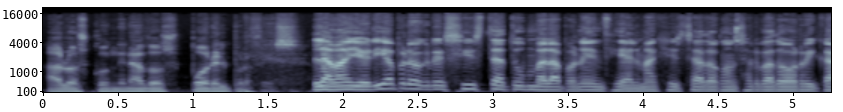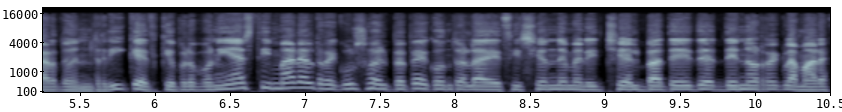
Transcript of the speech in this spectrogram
a los condenados por el proceso. La mayoría progresista tumba la ponencia. El magistrado conservador Ricardo Enrique que proponía estimar el recurso del PP contra la decisión de Merichel Batet de no reclamar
